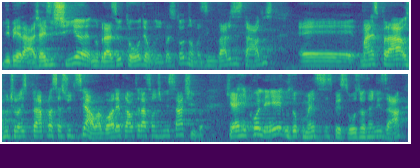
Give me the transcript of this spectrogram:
liberar, já existia no Brasil todo, no Brasil todo não, mas em vários estados, é, mas para os mutirões para processo judicial. Agora é para alteração administrativa, que é recolher os documentos dessas pessoas, organizar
